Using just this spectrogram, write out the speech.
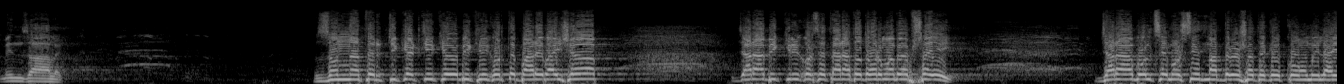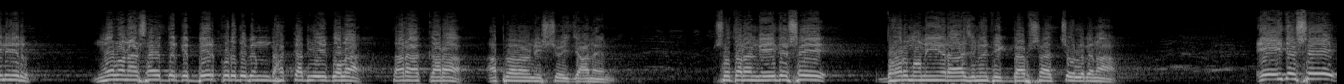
মিনজালেক জান্নাতের টিকিট কি কেউ বিক্রি করতে পারে ভাই সাহেব? যারা বিক্রি করছে তারা তো ধর্ম ব্যবসায়ী। যারা বলছে মসজিদ মাদ্রাসা থেকে কৌমি লাইনের মৌলানা সাহেবদেরকে বের করে দেবেন, ধাক্কা দিয়ে গলা, তারা কারা? আপনারা নিশ্চয়ই জানেন। সুতরাং এই দেশে ধর্ম নিয়ে রাজনৈতিক ব্যবসা চলবে না। এই দেশে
